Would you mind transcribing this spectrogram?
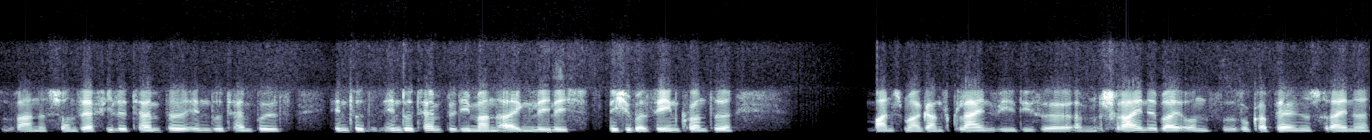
waren es schon sehr viele Tempel, Hindu-Tempels, Hindu-Tempel, die man eigentlich nicht übersehen konnte. Manchmal ganz klein wie diese ähm, Schreine bei uns, so Kapellenschreine,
